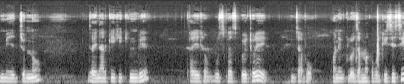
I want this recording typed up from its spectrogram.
মেয়ের জন্য। যাই না আর কী কী কিনবে। তাই সব গুছ গাছ করে ঠরে যাব। অনেকগুলো জামা কাপড় কেচেছি।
